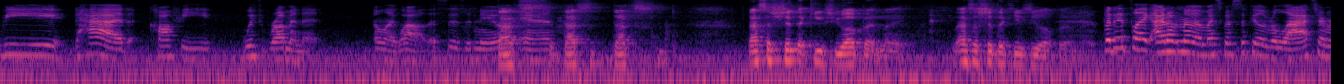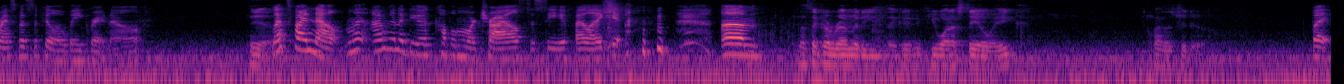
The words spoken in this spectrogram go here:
we had coffee with rum in it. I'm like, wow, this is new. That's and that's that's that's the shit that keeps you up at night. That's the shit that keeps you up at night. but it's like I don't know. Am I supposed to feel relaxed or am I supposed to feel awake right now? Yeah. Let's find out. I'm gonna do a couple more trials to see if I like it. um, That's like a remedy. Like if you want to stay awake, that's what you do. but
